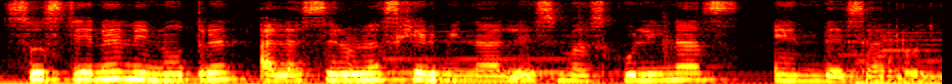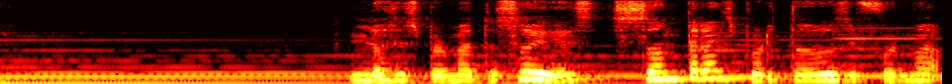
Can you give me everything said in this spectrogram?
sostienen y nutren a las células germinales masculinas en desarrollo. Los espermatozoides son transportados de forma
